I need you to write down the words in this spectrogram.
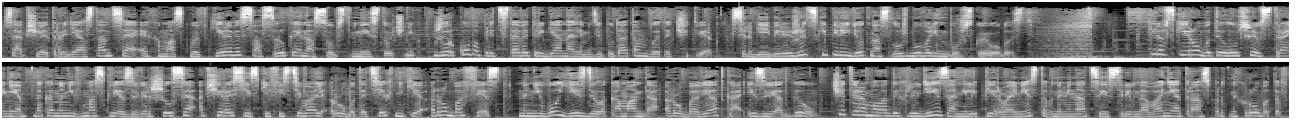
сообщает радиостанция «Эхо Москвы» в Кирове со ссылкой на собственный источник. Журкова представят региональным депутатам в этот четверг. Сергей Бережицкий перейдет на службу в Оренбургскую область. Кировские роботы лучшие в стране. Накануне в Москве завершился общероссийский фестиваль робототехники «Робофест». На него ездила команда «Робовятка» из ВятГУ. Четверо молодых людей заняли первое место в номинации соревнования транспортных роботов,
